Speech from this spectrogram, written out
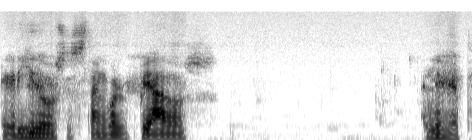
heridos, están golpeados. Alégrate.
